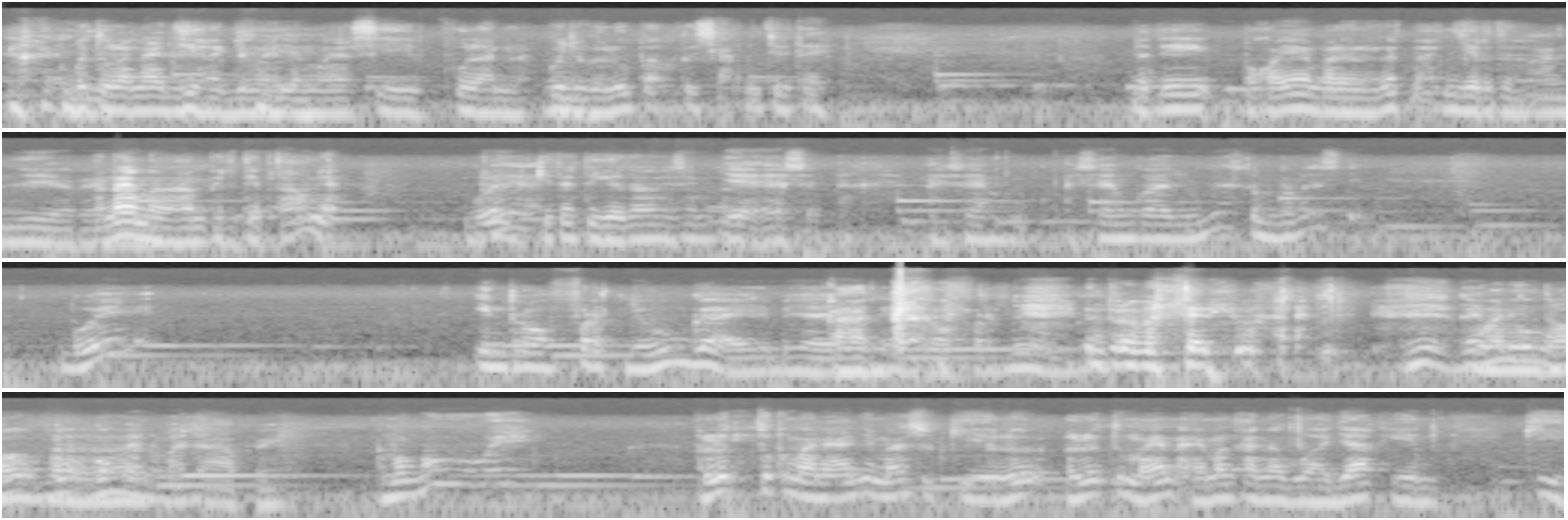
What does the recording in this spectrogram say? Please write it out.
Kebetulan aja lagi main sama si Fulan lah. Gue juga lupa waktu siapa ceritanya. Berarti pokoknya yang paling inget banjir tuh. banjir ya. Karena emang hampir tiap tahun ya. Gue- kita tiga tahun SMP. ya S- SM, SMK juga sebenarnya sih gue introvert juga ya bisa Kagak. introvert juga Introvert dari mana? Iya, gue, introvert. gue, gue main sama siapa ya? sama gue lu tuh ke mana aja masuk ki lu lu tuh main emang karena gue ajakin. Ki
